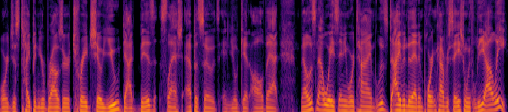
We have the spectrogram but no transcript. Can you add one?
or just type in your browser tradeshowu.biz slash episodes and you'll get all that. Now let's not waste any more time. Let's dive into that important conversation with lee ali.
